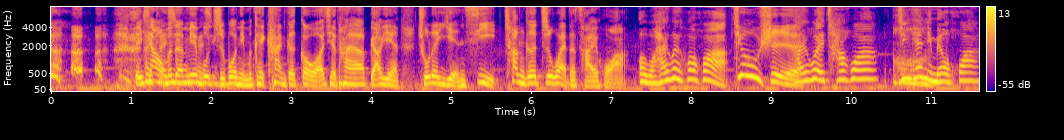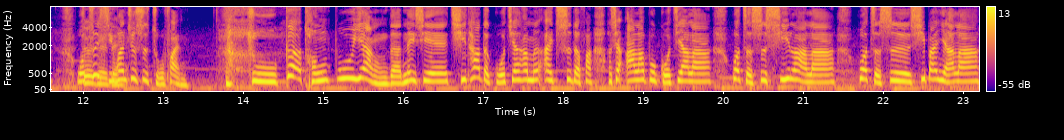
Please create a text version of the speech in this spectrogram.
等一下，我们的面部直播你们可以看个够，而且他要表演除了演戏、唱歌之外的才华，哦，我还会画画，就是。还会插花。今天你没有花，我最喜欢就是煮饭。煮各同不一样的那些其他的国家他们爱吃的饭，好像阿拉伯国家啦，或者是希腊啦，或者是西班牙啦，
